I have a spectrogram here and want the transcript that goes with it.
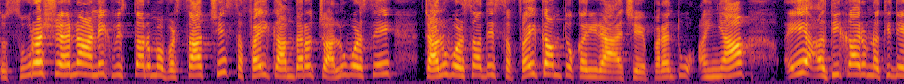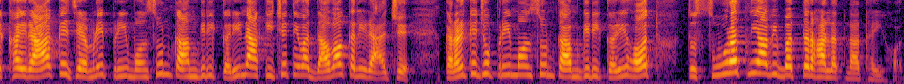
તો સુરત શહેરના અનેક વિસ્તારોમાં વરસાદ છે, સફાઈ કામદારો ચાલુ વર્ષે, ચાલુ વરસાદે સફાઈ કામ તો કરી રહ્યા છે, પરંતુ અહીંયા એ અધિકારો નથી દેખાઈ રહ્યા કે જેમણે પ્રી મોન્સૂન કામગીરી કરી નાખી છે તેવા દાવા કરી રહ્યા છે. કારણ કે જો પ્રી મોન્સૂન કામગીરી કરી હોત તો સુરતની આવી બદતર હાલત ના થઈ હોત.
